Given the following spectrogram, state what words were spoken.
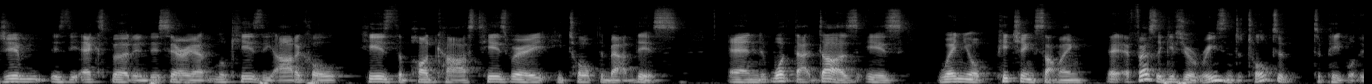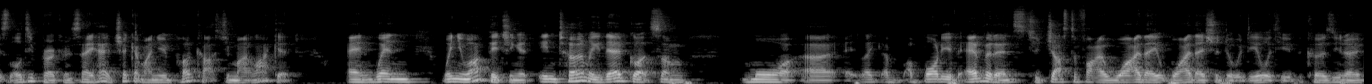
Jim is the expert in this area. Look, here's the article, here's the podcast, here's where he, talked about this and what that does is when you're pitching something, it firstly gives you a reason to talk to, to people at this loyalty program and say, hey, check out my new podcast. You might like it. And when when you are pitching it internally, they've got some more uh, like a, a, body of evidence to justify why they why they should do a deal with you because you know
